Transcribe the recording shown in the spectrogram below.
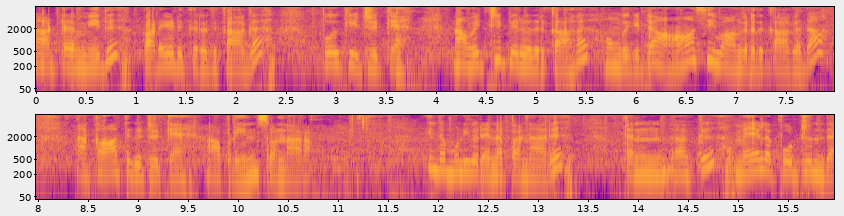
நாட்டை மீது படையெடுக்கிறதுக்காக போய்கிட்டு இருக்கேன் நான் வெற்றி பெறுவதற்காக உங்ககிட்ட ஆசி வாங்குறதுக்காக தான் நான் காத்துக்கிட்டு இருக்கேன் அப்படின்னு சொன்னாராம். இந்த முனிவர் என்ன பண்ணாரு? தனக்கு மேலே போட்டிருந்த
